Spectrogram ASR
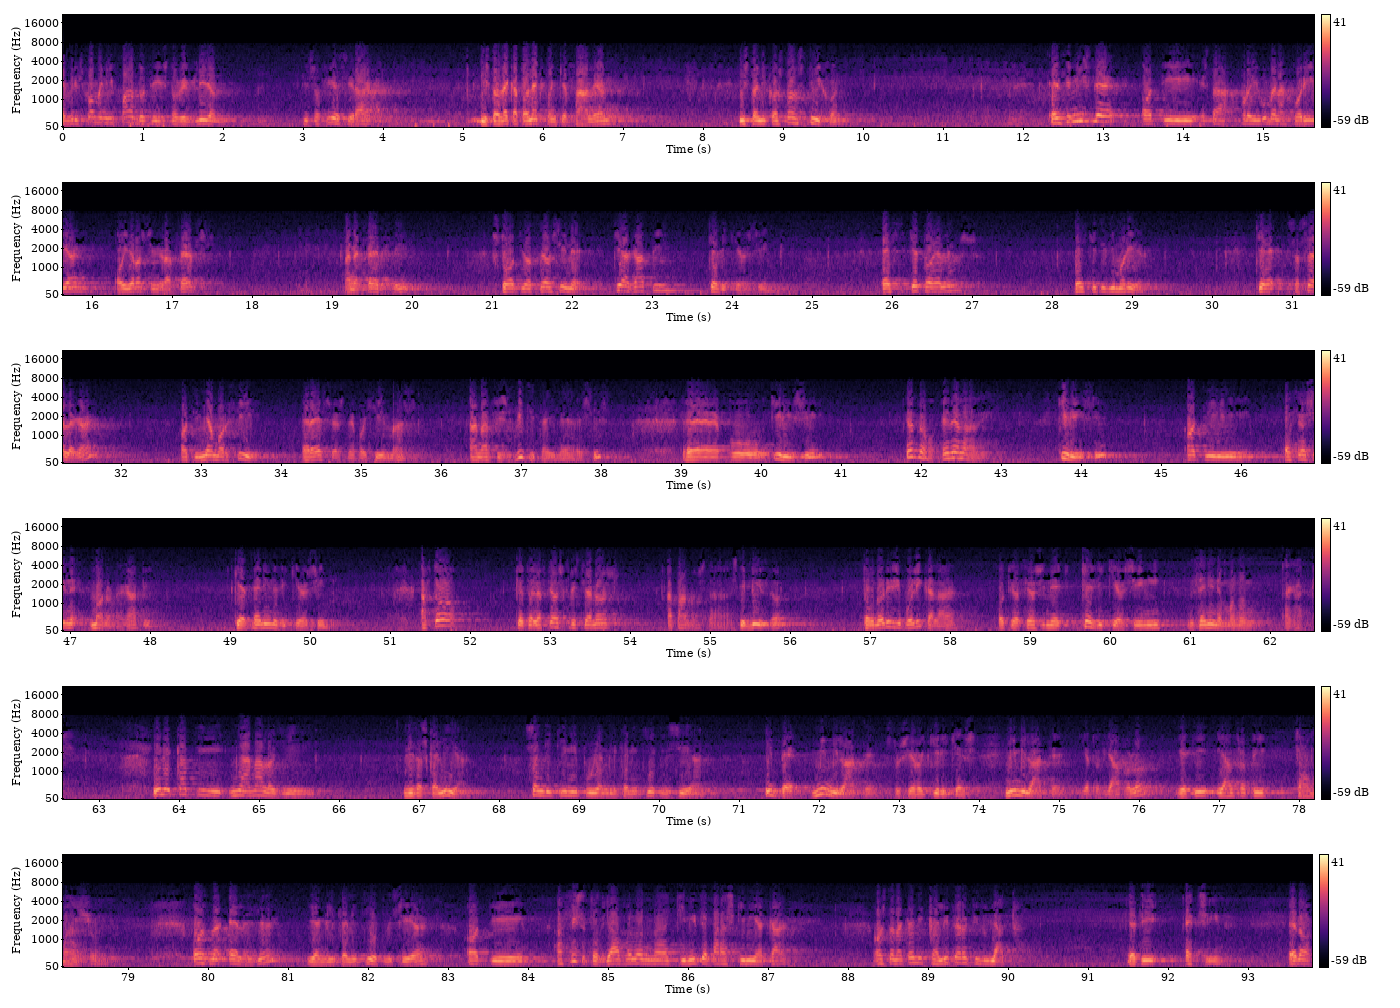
ευρισκόμενοι πάντοτε στο βιβλίο της Σοφίας Σιράκ εις το 16ο κεφάλαιο εις τον 20ο στίχον ενθυμίστε ότι στα προηγούμενα χωρία ο Ιερός Συγγραφεύς ανεφέρθη στο ότι ο Θεός είναι και αγάπη και δικαιοσύνη. Έχει και το έλεος έχει και τη δημορία και σας έλεγα ότι μια μορφή αιρέσεως στην εποχή μας αναμφισβήτητα είναι αίρεσης ε, που κηρύσσει εδώ εν Ελλάδη κηρύσσει ότι ο Θεός είναι μόνο αγάπη και δεν είναι δικαιοσύνη. Αυτό και ο τελευταίος χριστιανός απάνω στα, στην πύλδο το γνωρίζει πολύ καλά ότι ο Θεός είναι και δικαιοσύνη δεν είναι μόνο αγάπη. Είναι κάτι μια ανάλογη διδασκαλία σαν και εκείνη που η Αγγλικανική Εκκλησία είπε μη μιλάτε στους ιεροκήρυκες μη μιλάτε για το διάβολο γιατί οι άνθρωποι τρομάζουν ως να έλεγε η Αγγλικανική Εκκλησία ότι αφήστε το διάβολο να κινείται παρασκηνιακά ώστε να κάνει καλύτερα τη δουλειά του. Γιατί έτσι είναι. Ενώ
